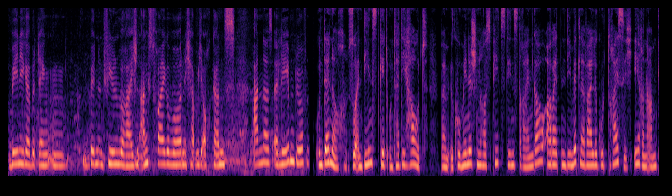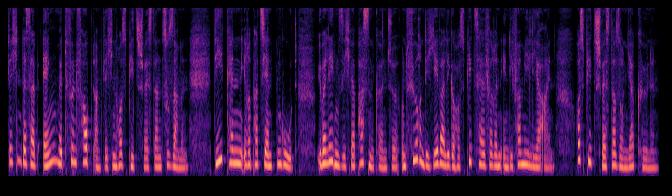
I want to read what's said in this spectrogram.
weniger Bedenken bin in vielen Bereichen angstfrei geworden. Ich habe mich auch ganz anders erleben dürfen. Und dennoch, so ein Dienst geht unter die Haut. Beim Ökumenischen Hospizdienst Rheingau arbeiten die mittlerweile gut 30 Ehrenamtlichen deshalb eng mit fünf hauptamtlichen Hospizschwestern zusammen. Die kennen ihre Patienten gut, überlegen sich, wer passen könnte und führen die jeweilige Hospizhelferin in die Familie ein. Hospizschwester Sonja Köhnen.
